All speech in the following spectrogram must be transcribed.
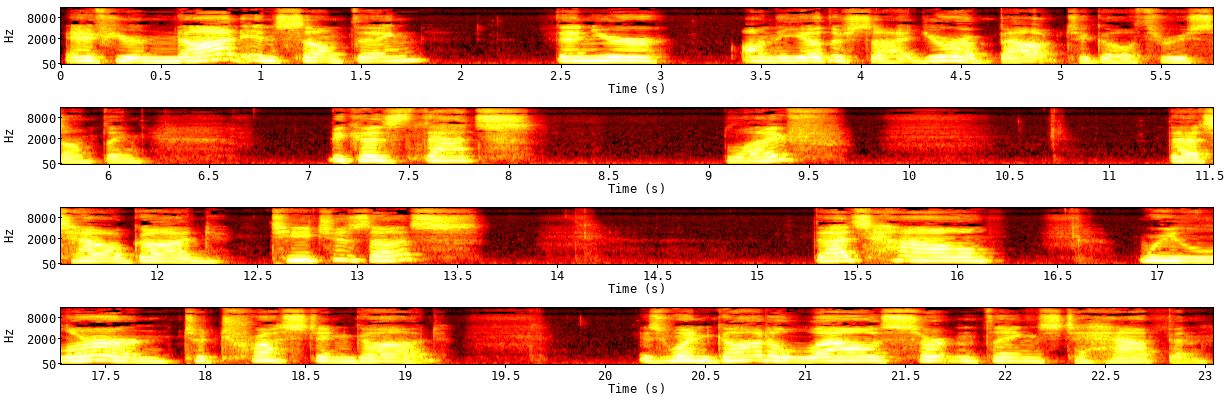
And if you're not in something, then you're on the other side. You're about to go through something because that's life that's how God teaches us. That's how we learn to trust in God. is when God allows certain things to happen.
